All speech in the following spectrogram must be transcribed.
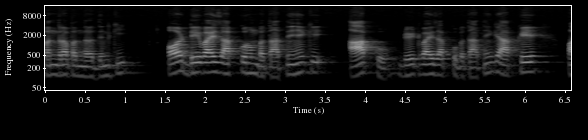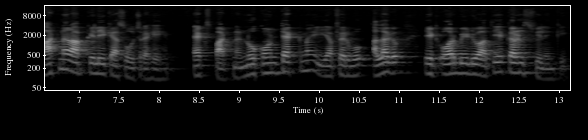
पंद्रह पंद्रह दिन की। और डे वाइज आपको हम बताते हैं कि आपको डेट वाइज आपको बताते हैं कि आपके पार्टनर आपके लिए क्या सोच रहे हैं। एक्स पार्टनर नो कॉन्टैक्ट में या फिर वो अलग एक और वीडियो आती है करंट फीलिंग की।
